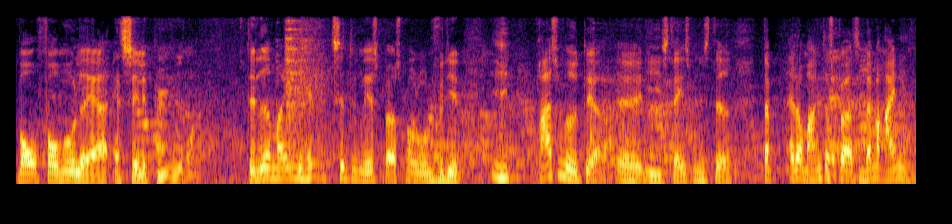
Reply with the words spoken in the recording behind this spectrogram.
hvor formålet er at sælge byggegrund. Det leder mig egentlig hen til det næste spørgsmål, Ole, fordi i pressemødet der øh, i statsministeriet, der er der mange, der spørger til, hvad med regningen?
